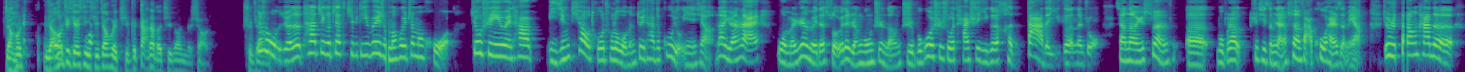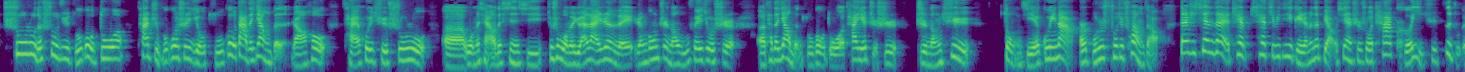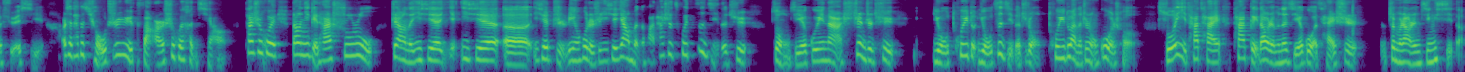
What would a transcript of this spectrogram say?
然后然后这些信息将会提个大大的提高你的效率，是这样。就是我觉得它这个 Chat GPT 为什么会这么火，就是因为它已经跳脱出了我们对它的固有印象。那原来我们认为的所谓的人工智能，只不过是说它是一个很大的一个那种相当于算呃，我不知道具体怎么讲，算法库还是怎么样。就是当它的输入的数据足够多。它只不过是有足够大的样本，然后才会去输入呃我们想要的信息。就是我们原来认为人工智能无非就是呃它的样本足够多，它也只是只能去总结归纳，而不是说去创造。但是现在 Chat Chat GPT 给人们的表现是说它可以去自主的学习，而且它的求知欲反而是会很强。它是会当你给它输入。这样的一些一些呃一些指令或者是一些样本的话，它是会自己的去总结归纳，甚至去有推断有自己的这种推断的这种过程，所以它才它给到人们的结果才是这么让人惊喜的。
